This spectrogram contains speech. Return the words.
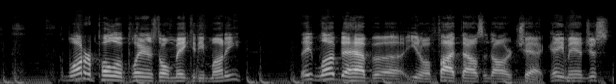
Water polo players don't make any money. They'd love to have a you know a five thousand dollar check. Hey man, just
